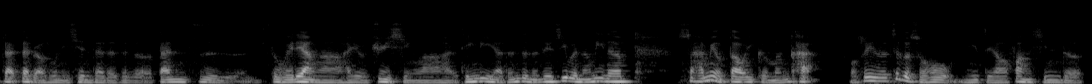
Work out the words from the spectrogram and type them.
代代表说你现在的这个单字词汇量啊，还有句型啦，还有听力啊等等的这个基本能力呢，是还没有到一个门槛。哦，所以呢，这个时候你只要放心的。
